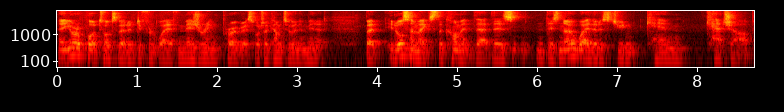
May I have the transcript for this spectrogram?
Now, your report talks about a different way of measuring progress, which I'll come to in a minute. But it also makes the comment that there's there's no way that a student can catch up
